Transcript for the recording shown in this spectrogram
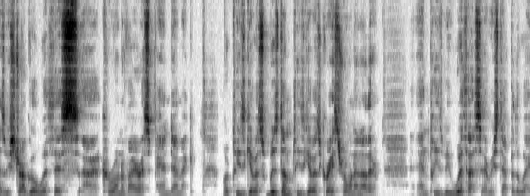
as we struggle with this uh, coronavirus pandemic. Lord, please give us wisdom. Please give us grace for one another. And please be with us every step of the way.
